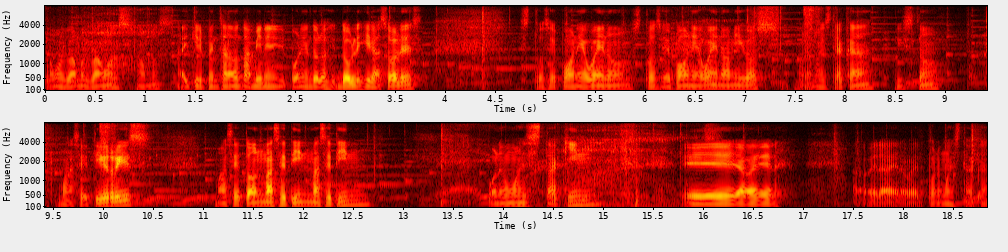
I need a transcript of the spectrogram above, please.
vamos vamos vamos vamos hay que ir pensando también en ir poniendo los dobles girasoles esto se pone bueno, esto se pone bueno, amigos. Ponemos este acá, listo. Macetirris, macetón, macetín, macetín. Ponemos esta aquí. Eh, a ver, a ver, a ver, a ver. Ponemos esta acá,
